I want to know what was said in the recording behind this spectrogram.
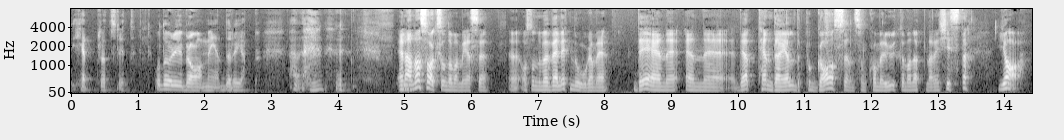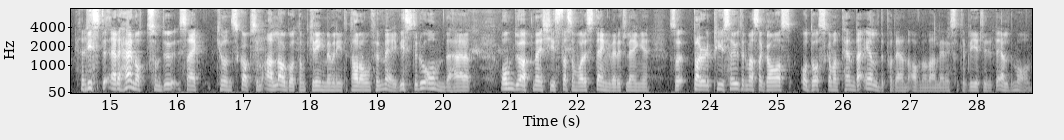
Helt plötsligt. Och då är det ju bra med rep. En annan sak som de har med sig eh, och som de är väldigt noga med. Det är, en, en, eh, det är att tända eld på gasen som kommer ut om man öppnar en kista. Ja, Visst är det här något som du, så här, kunskap som alla har gått omkring med men inte talat om för mig. Visste du om det här att om du öppnar en kista som varit stängd väldigt länge så börjar det pysa ut en massa gas och då ska man tända eld på den av någon anledning så att det blir ett litet eldmoln.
